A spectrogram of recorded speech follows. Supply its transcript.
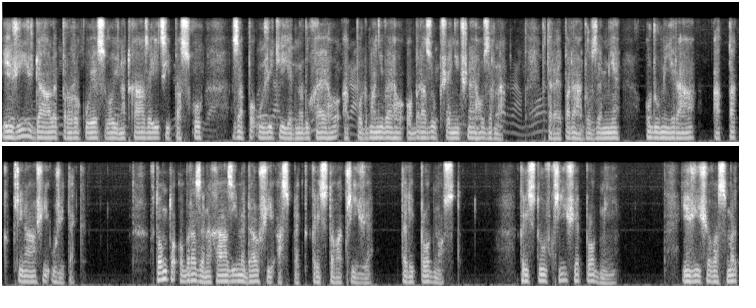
Ježíš dále prorokuje svoji nadcházející pasku za použití jednoduchého a podmanivého obrazu pšeničného zrna, které padá do země, odumírá a tak přináší užitek. V tomto obraze nacházíme další aspekt Kristova kříže, tedy plodnost. Kristův kříž je plodný. Ježíšova smrt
